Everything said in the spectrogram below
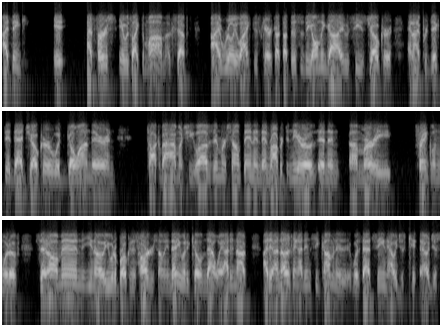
I think it at first it was like the mom, except I really liked this character. I thought this is the only guy who sees Joker, and I predicted that Joker would go on there and talk about how much he loves him or something, and then Robert De Niro and then uh, Murray Franklin would have said, "Oh man, you know, you would have broken his heart or something." And then he would have killed him that way. I did not. I did, another thing I didn't see coming is, was that scene how he just how he just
